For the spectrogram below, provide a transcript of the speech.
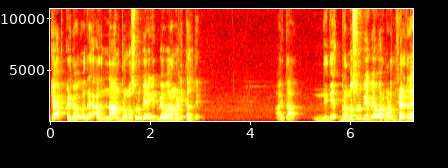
ಗ್ಯಾಪ್ ಕಡಿಮೆ ಆಗೋದು. ಅಂದರೆ ಅದನ್ನು ನಾನು ಬ್ರಹ್ಮಸ್ವರೂಪಿಯಾಗಿ ವ್ಯವಹಾರ ಮಾಡಲಿಕ್ಕೆ ಕಲಿತೆ. ಆಯಿತಾ? ನಿಧಿ, ಬ್ರಹ್ಮಸ್ವರೂಪಿಯಾಗಿ ವ್ಯವಹಾರ ಮಾಡೋದು ಅಂತ ಹೇಳಿದ್ರೆ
